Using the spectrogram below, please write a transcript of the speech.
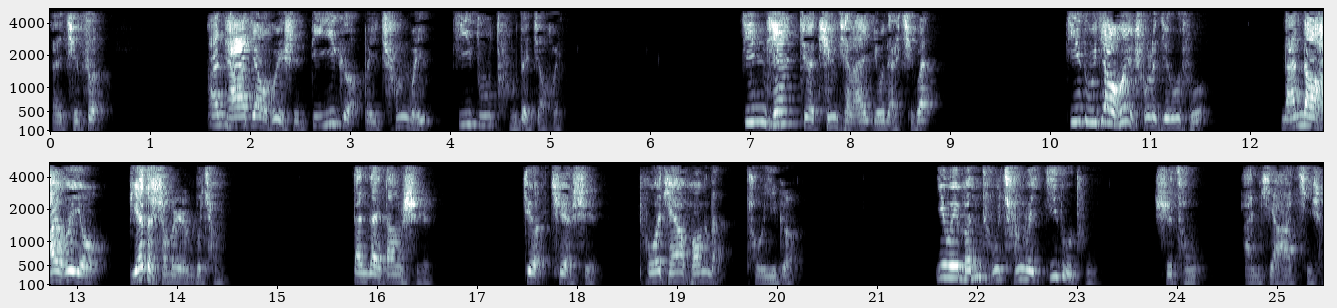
呃，其次，安提阿教会是第一个被称为基督徒的教会。今天这听起来有点奇怪，基督教会除了基督徒，难道还会有别的什么人不成？但在当时，这却是破天荒的头一个，因为门徒成为基督徒是从安提阿起手。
